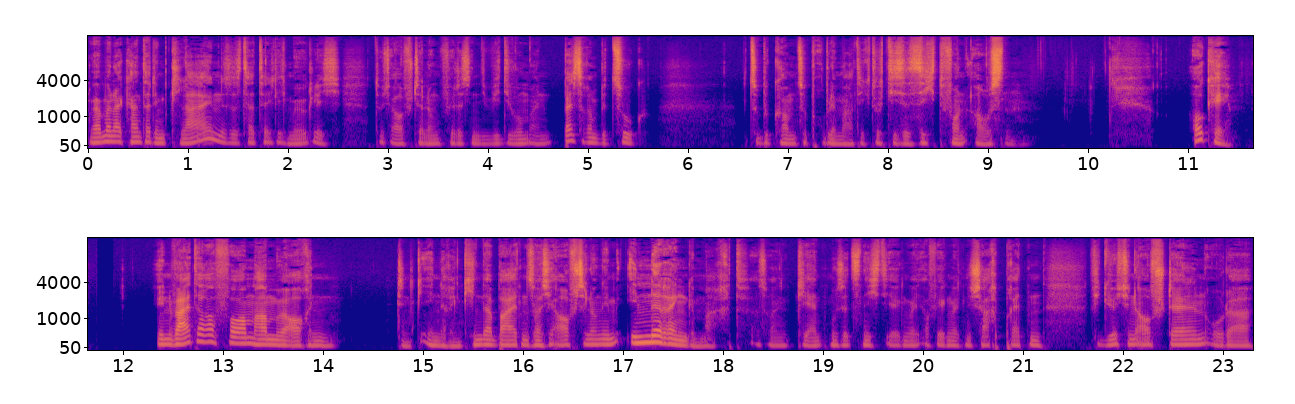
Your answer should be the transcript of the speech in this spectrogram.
Weil man erkannt hat, im Kleinen ist es tatsächlich möglich, durch Aufstellung für das Individuum einen besseren Bezug zu bekommen zur Problematik durch diese Sicht von außen. Okay. In weiterer Form haben wir auch in den inneren Kinderarbeiten solche Aufstellungen im Inneren gemacht. Also ein Klient muss jetzt nicht auf irgendwelchen Schachbretten Figürchen aufstellen oder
